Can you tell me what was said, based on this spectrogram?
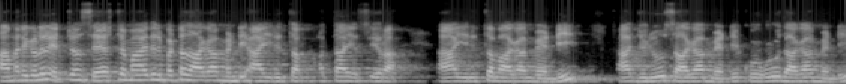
അമലുകളിൽ ഏറ്റവും ശ്രേഷ്ഠമായതിൽ പെട്ടതാകാൻ വേണ്ടി ആ ഇരുത്തം ഹത്താ യസീറ ആ ഇരുത്തമാകാൻ വേണ്ടി ആ ജുലൂസ് ആകാൻ വേണ്ടി കുഴൂതാകാൻ വേണ്ടി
